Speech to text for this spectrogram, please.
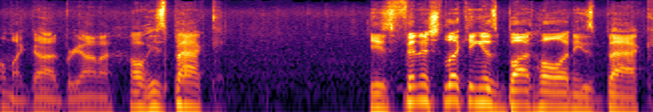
Oh my god, Brianna. Oh, he's back. He's finished licking his butthole and he's back.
